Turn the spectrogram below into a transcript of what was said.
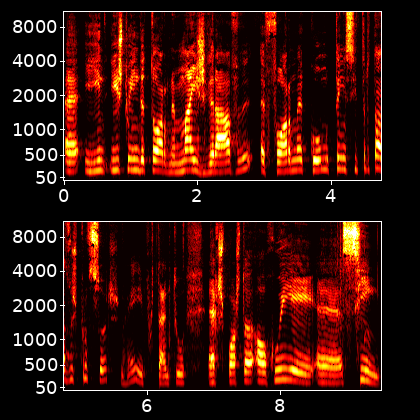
uh, e isto ainda torna mais grave a forma como têm sido tratados os professores. É? E, portanto, a resposta ao Rui é sim,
